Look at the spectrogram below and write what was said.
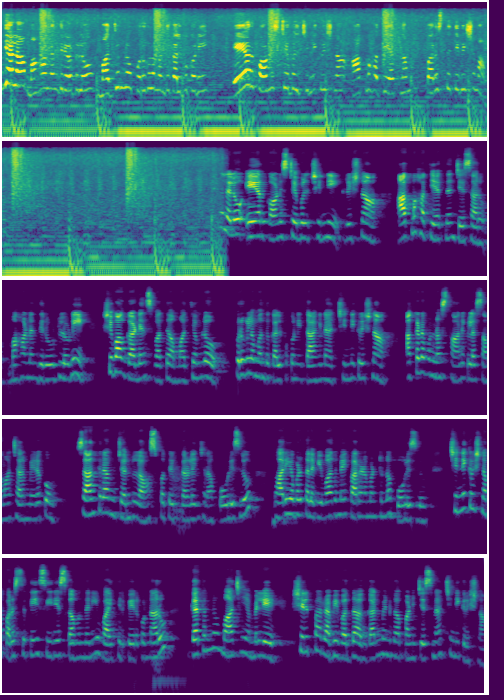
నంద్యాల మహానంది రోడ్డులో మద్యంలో పురుగుల మందు కలుపుకొని ఏఆర్ కానిస్టేబుల్ చిన్ని కృష్ణ ఆత్మహత్య యత్నం పరిస్థితి విషమం. నంద్యాలలో ఏఆర్ కానిస్టేబుల్ చిన్ని కృష్ణ ఆత్మహత్య యత్నం చేశారు. మహానంది రోడ్డులోని శివ గార్డెన్స్ వద్ద మద్యంలో పురుగుల మందు కలుపుకొని తాగిన చిన్ని కృష్ణ అక్కడ ఉన్న స్థానికుల సమాచారం మేరకు శాంతిరాం జనరల్ ఆసుపత్రికి తరలించిన పోలీసులు భార్యాభర్తల వివాదమే కారణమంటున్న పోలీసులు. చిన్ని కృష్ణ పరిస్థితి సీరియస్గా ఉందని వైద్యులు పేర్కొన్నారు. గతంలో మాజీ ఎమ్మెల్యే శిల్పా రవి వద్ద గన్మెన్గా పనిచేసిన చిన్ని కృష్ణ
